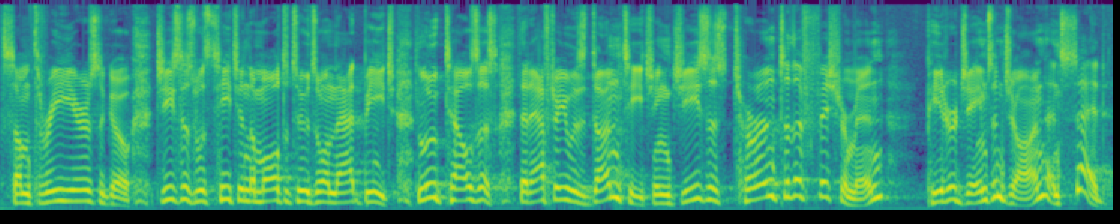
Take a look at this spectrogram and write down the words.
Some three years ago, Jesus was teaching the multitudes on that beach. Luke tells us that after he was done teaching, Jesus turned to the fishermen, Peter, James, and John, and said,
